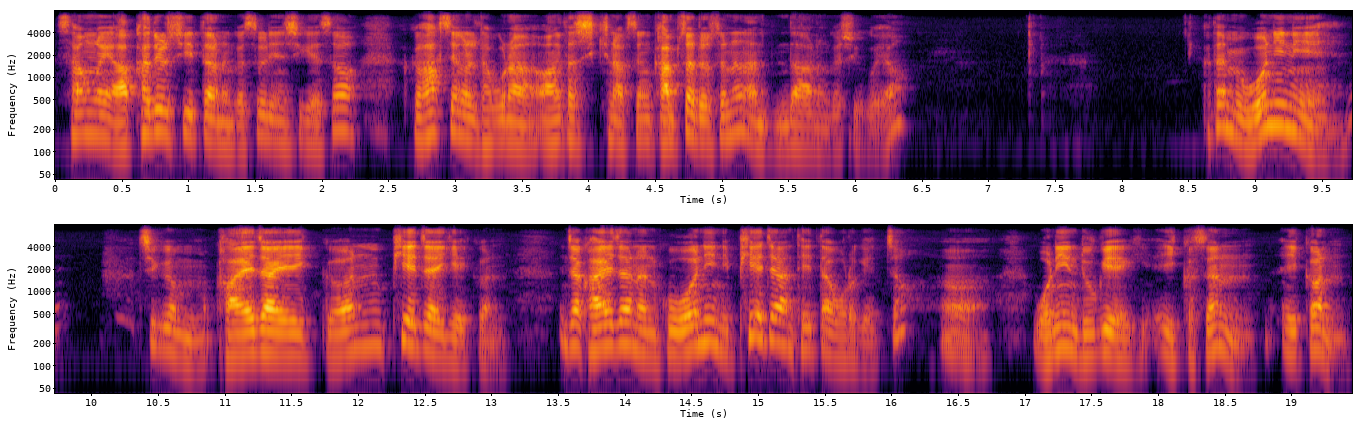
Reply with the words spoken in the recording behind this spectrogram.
상황이 악화될 수 있다는 것을 인식해서 그 학생을 더구나 왕따시킨 학생은 감싸줘서는 안 된다는 것이고요. 그 다음에 원인이 지금 가해자에 있건 피해자에게 있건 이제 가해자는 그 원인이 피해자한테 있다고 그러겠죠. 어, 원인 누구에 있것은 있건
